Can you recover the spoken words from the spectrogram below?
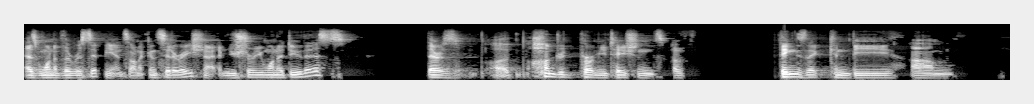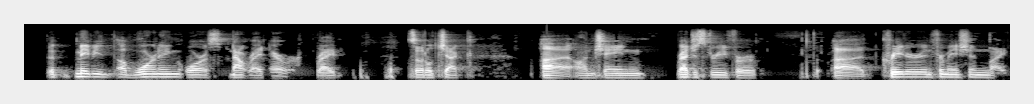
as one of the recipients on a consideration item. You sure you want to do this? There's a hundred permutations of things that can be um, maybe a warning or an outright error, right? So it'll check uh, on-chain registry for uh, creator information, like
